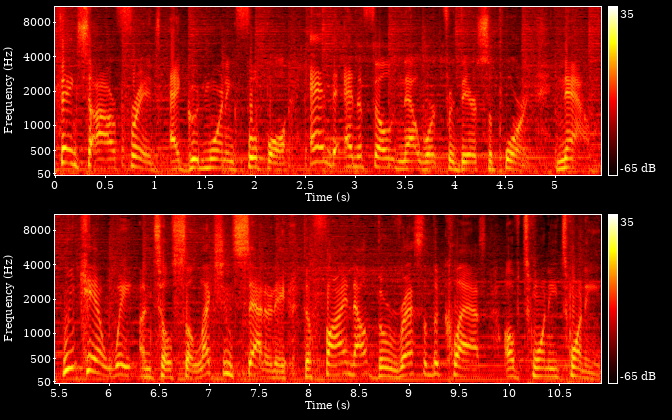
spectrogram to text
Thanks to our friends at Good Morning Football and the NFL Network for their support. Now, we can't wait until Selection Saturday to find out the rest of the class of 2020.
